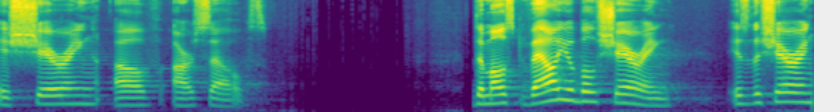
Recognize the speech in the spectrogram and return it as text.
is sharing of ourselves. The most valuable sharing is the sharing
